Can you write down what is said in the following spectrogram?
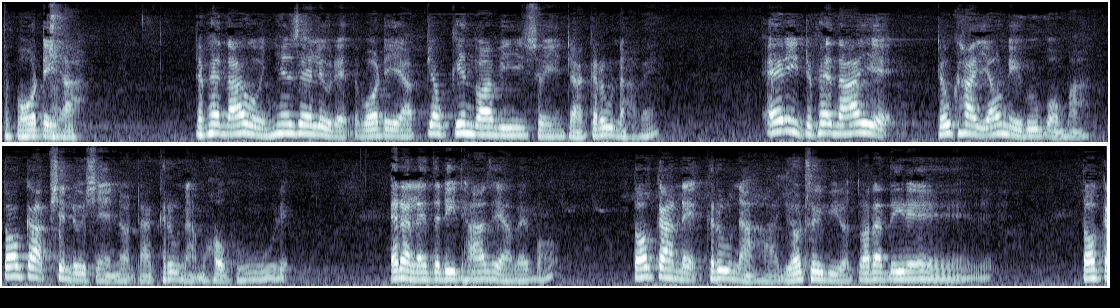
သဘောတရားတစ်ဖက်သားကိုညှင်းဆဲလို့တဲ့သဘောတရားပျောက်ကင်းသွားပြီဆိုရင်ဒါကရုဏာပဲ အဲ့ဒီတစ်ဖက်သားရဲ့ဒုက္ခရောက်နေဘူးပေါ်မှာတောကဖြစ်လို့ရှိရင်တော့ဒါကရုဏာမဟုတ်ဘူးတဲ့အဲ့ဒါလည်းတတိထားเสียပဲပေါ့တောကနဲ့ကရုဏာဟာရောထွေးပြီးတော့သွားရသေးတယ်တဲ့ တောက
